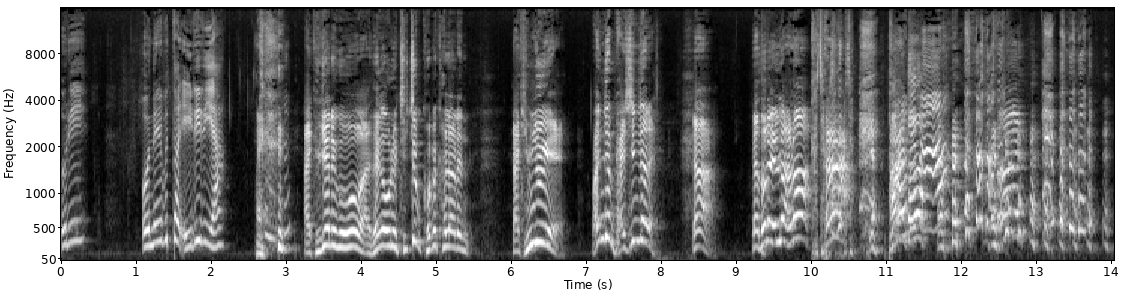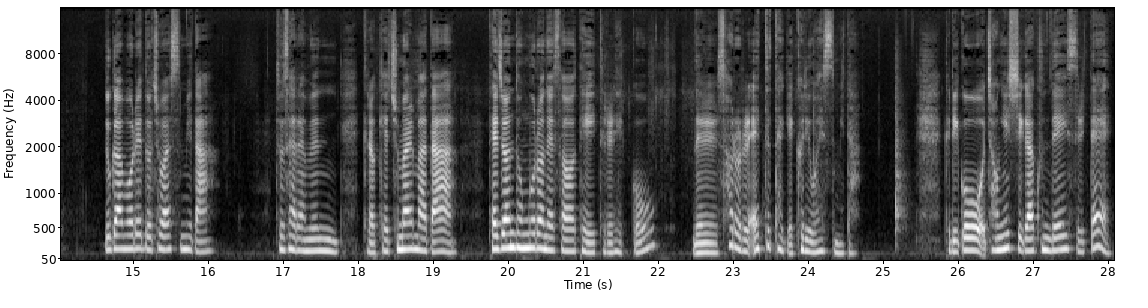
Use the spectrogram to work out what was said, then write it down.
우리 오늘부터 1일이야. 아, 그게 아니고, 아, 내가 오늘 직접 고백하려고 는 야, 김용희. 완전 배신자네. 야, 야, 너네 일로 안 와? 가자, 가자, 가자. 다음봐. 누가 뭐래도 좋았습니다. 두 사람은 그렇게 주말마다 대전 동물원에서 데이트를 했고 늘 서로를 애틋하게 그리워했습니다. 그리고 정희 씨가 군대에 있을 때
